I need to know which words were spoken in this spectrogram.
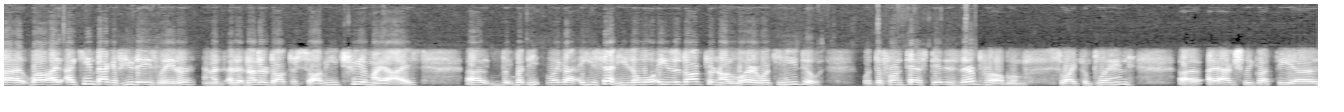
Uh, well, I, I came back a few days later, and, a, and another doctor saw me. He treated my eyes, uh, but, but he, like I, he said, he's a law- he's a doctor, not a lawyer. What can he do? What the front desk did is their problem. So I complained. Uh, I actually got the. Uh,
